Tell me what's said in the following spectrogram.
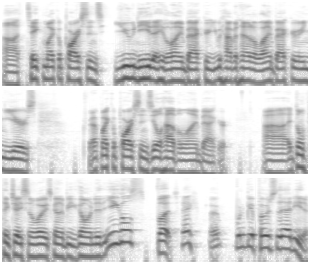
uh, take Michael Parsons. You need a linebacker. You haven't had a linebacker in years. Draft Michael Parsons, you'll have a linebacker. Uh, I don't think Jayson Oweh is going to be going to the Eagles, but hey, I wouldn't be opposed to that either.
